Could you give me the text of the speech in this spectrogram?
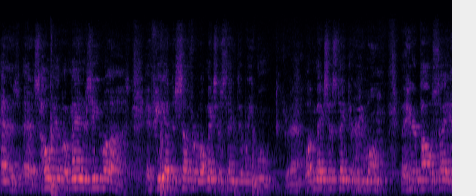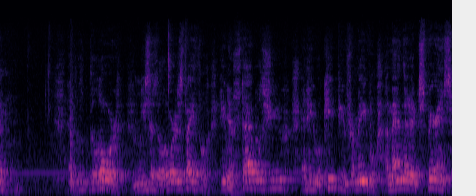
and as, as holy of a man as he was, if he had to suffer, what makes us think that we won't? Right. What makes us think that we won't? But here Paul's saying that the Lord, mm-hmm. he says, the Lord is faithful. He will establish you and he will keep you from evil. A man that experienced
